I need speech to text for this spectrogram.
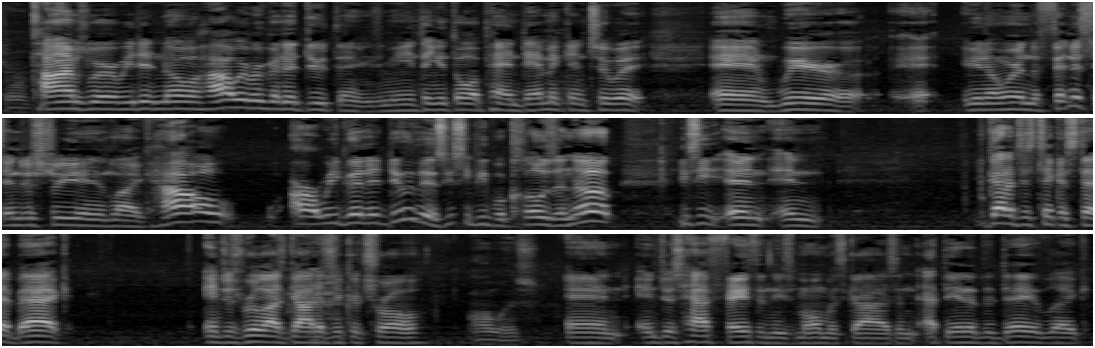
Sure. Times where we didn't know how we were going to do things. I mean, then you throw a pandemic into it, and we're, eh, you know, we're in the fitness industry, and like, how are we going to do this? You see people closing up. You see, and and you got to just take a step back and just realize God is in control Always. and and just have faith in these moments, guys. And at the end of the day, like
